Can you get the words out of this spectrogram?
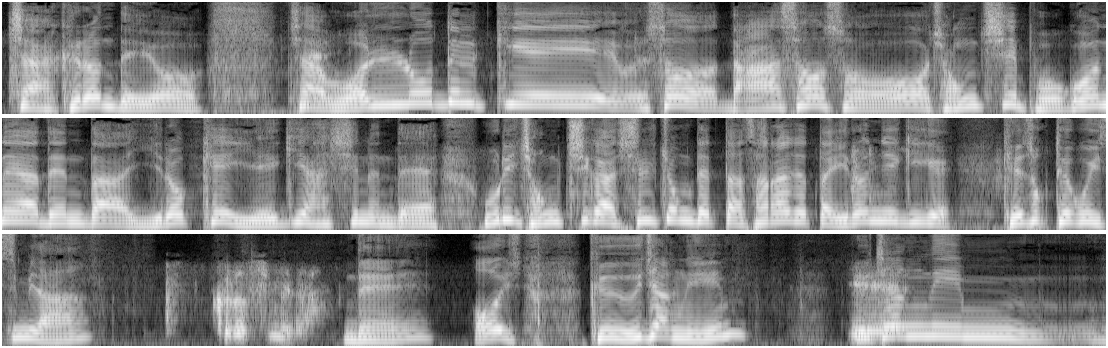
자, 그런데요. 자, 네. 원로들께서 나서서 정치 복원해야 된다 이렇게 얘기하시는데 우리 정치가 실종됐다 사라졌다 이런 얘기 계속되고 있습니다. 그렇습니다. 네. 어, 그 의장님, 예. 의장님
